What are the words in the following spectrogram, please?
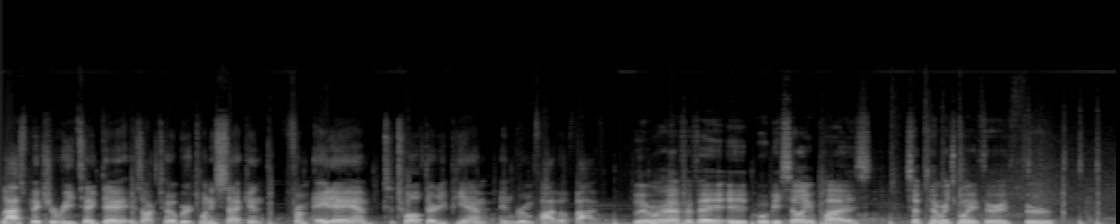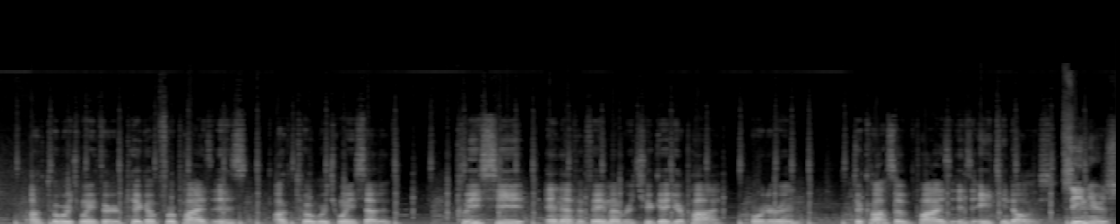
Last picture retake day is October 22nd from 8 a.m. to 12:30 p.m. in room 505. Livermore FFA will be selling pies September 23rd through October 23rd. Pickup for pies is October 27th. Please see an FFA member to get your pie order in. The cost of pies is $18. Seniors,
